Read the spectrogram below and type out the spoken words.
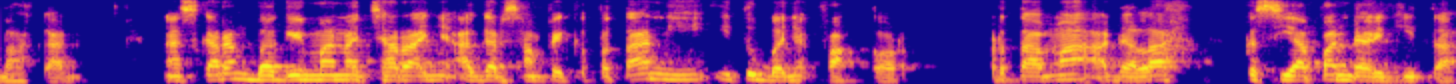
bahkan. Nah sekarang bagaimana caranya agar sampai ke petani itu banyak faktor. Pertama adalah kesiapan dari kita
